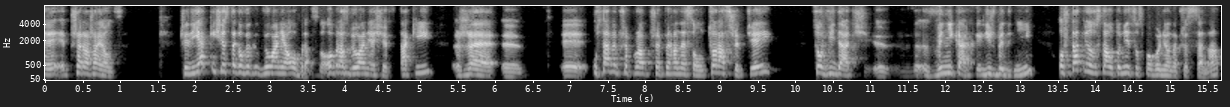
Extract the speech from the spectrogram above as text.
y, przerażające. Czyli jaki się z tego wyłania obraz? No obraz wyłania się w taki, że y, ustawy przepychane są coraz szybciej, co widać w wynikach liczby dni. Ostatnio zostało to nieco spowolnione przez Senat.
